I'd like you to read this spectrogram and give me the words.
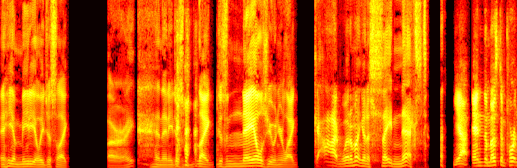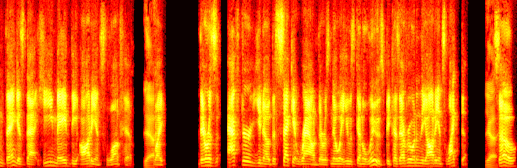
and he immediately just like, all right, and then he just like just nails you, and you're like, God, what am I gonna say next? Yeah, and the most important thing is that he made the audience love him. Yeah, Like there was after you know the second round, there was no way he was going to lose because everyone in the audience liked him. yeah, So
